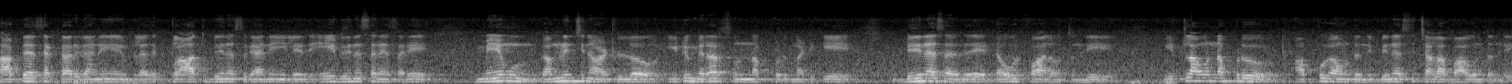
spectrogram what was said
సాఫ్ట్వేర్ సెక్టార్ కానీ లేదా క్లాత్ బిజినెస్ కానీ లేదా ఏ బిజినెస్ అయినా సరే మేము గమనించిన వాటిల్లో ఇటు మిర్రర్స్ ఉన్నప్పుడు మటుకి బిజినెస్ అనేది డౌన్ ఫాల్ అవుతుంది. ఇట్లా ఉన్నప్పుడు అప్పుగా ఉంటుంది బిజినెస్ చాలా బాగుంటుంది.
